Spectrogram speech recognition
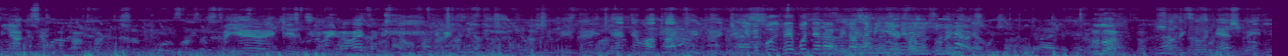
мінятися воротар. так? Стає якийсь больовий гравець замість нього. і ви Йдете в атаку і той Ні, час. ви бу- ви будете на, на заміні е, зупиняти гру. Ну добре. Що ти коли м'яч вийде?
